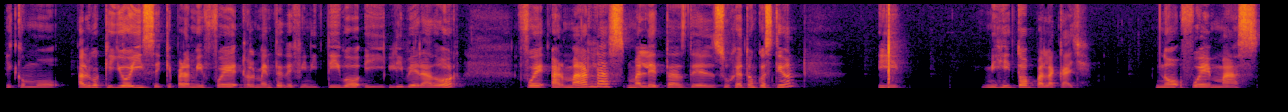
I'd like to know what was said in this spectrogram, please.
y como algo que yo hice, que para mí fue realmente definitivo y liberador, fue armar las maletas del sujeto en cuestión y mijito para la calle. No fue más,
